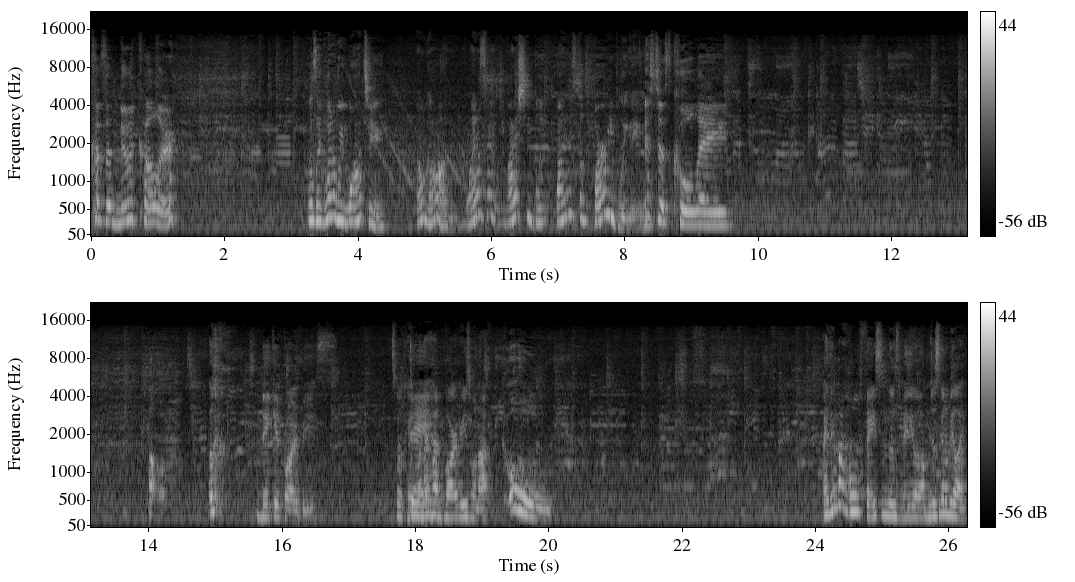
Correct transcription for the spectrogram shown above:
Cause the nude color. I was like, what are we watching? Oh God, why is it? Why is she ble- Why is the Barbie bleeding? It's just Kool-Aid. Oh. Naked Barbies. it's okay. When I had Barbies, when I Oh. I think my whole face in this video, I'm just gonna be like,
